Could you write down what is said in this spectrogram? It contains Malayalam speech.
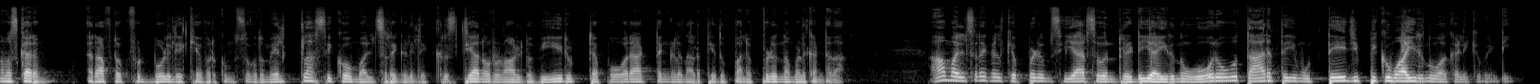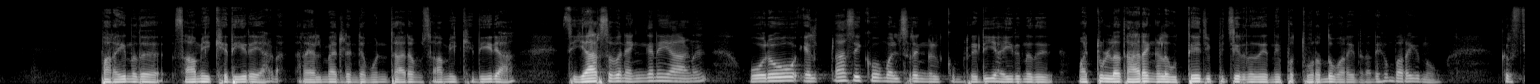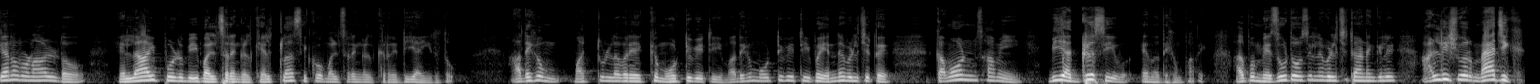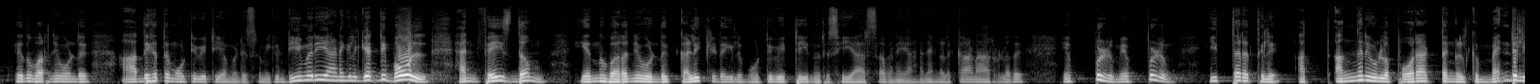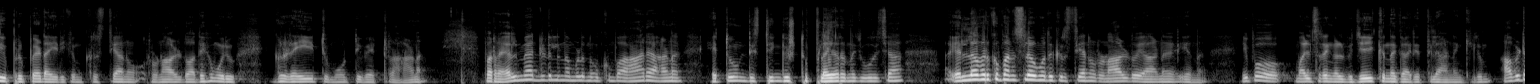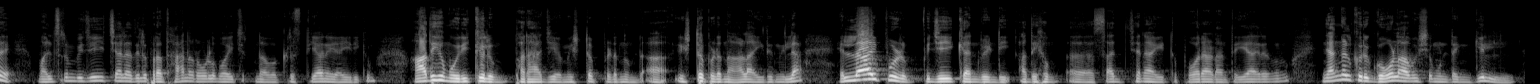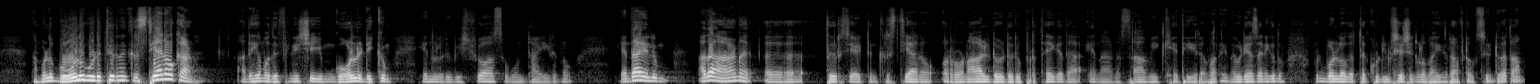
നമസ്കാരം. റാഫ്ടോക്ക് ഫുട്ബോളിലേക്ക് അവർക്കും സ്വാഗതം. എൽ ക്ലാസിക്കോ മത്സരങ്ങളിൽ ക്രിസ്ത്യാനോ റൊണാൾഡോ വീരുറ്റ പോരാട്ടങ്ങൾ നടത്തിയത് പലപ്പോഴും നമ്മൾ കണ്ടതാണ് ആ മത്സരങ്ങൾക്ക് എപ്പോഴും സി ആർ സെവൻ റെഡിയായിരുന്നു ഓരോ താരത്തെയും ഉത്തേജിപ്പിക്കുമായിരുന്നു ആ കളിക്ക് വേണ്ടി. പറയുന്നത് സാമി ഖദീരയാണ്. റയൽ മാഡ്രിഡിന്റെ മുൻ താരം Sami Khedira C R seven എങ്ങനെയാണ് ഓരോ എൽ ക്ലാസിക്കോ മത്സരങ്ങൾക്കും റെഡിയായിരുന്നത് മറ്റുള്ള താരങ്ങളെ ഉത്തേജിപ്പിച്ചിരുന്നത് എന്നിപ്പോൾ തുറന്നു പറയുന്നുണ്ട്. അദ്ദേഹം പറയുന്നു ക്രിസ്ത്യാനോ റൊണാൾഡോ എല്ലായ്പ്പോഴും ഈ മത്സരങ്ങൾക്ക് എൽ ക്ലാസിക്കോ മത്സരങ്ങൾക്ക് റെഡിയായിരുന്നു അദ്ദേഹം മറ്റുള്ളവരെയൊക്കെ മോട്ടിവേറ്റ് ചെയ്യും. അദ്ദേഹം മോട്ടിവേറ്റ് ചെയ്യും. ഇപ്പോൾ എന്നെ വിളിച്ചിട്ട് കമോൺ സ്വാമി ബി അഗ്രസീവ് എന്ന് അദ്ദേഹം പറയും. അതിപ്പോൾ മെസൂട്ട് വിളിച്ചിട്ടാണെങ്കിൽ അൺലിഷ് യുവർ മാജിക് എന്ന് പറഞ്ഞുകൊണ്ട് അദ്ദേഹത്തെ മോട്ടിവേറ്റ് ചെയ്യാൻ വേണ്ടി ശ്രമിക്കും. ഡീമരി ആണെങ്കിൽ get the ball and face them എന്ന് പറഞ്ഞുകൊണ്ട് കളിക്കിടയിൽ മോട്ടിവേറ്റ് ചെയ്യുന്ന ഒരു സി ആർ സെവനെയാണ് ഞങ്ങൾ കാണാറുള്ളത്. എപ്പോഴും എപ്പോഴും ഇത്തരത്തിൽ അങ്ങനെയുള്ള പോരാട്ടങ്ങൾക്ക് മെന്റലി പ്രിപ്പയർഡ് ആയിരിക്കും ക്രിസ്ത്യാനോ റൊണാൾഡോ. അദ്ദേഹം ഒരു ഗ്രേറ്റ് മോട്ടിവേറ്റർ ആണ്. ഇപ്പോൾ റയൽ മാഡ്രിഡിൽ നമ്മൾ നോക്കുമ്പോൾ ആരാണ് ഏറ്റവും ഡിസ്റ്റിങ്ക്വിഷ്ഡ് പ്ലെയർ എന്ന് ചോദിച്ചാൽ എല്ലാവർക്കും മനസ്സിലാവും അത് ക്രിസ്ത്യാനോ റൊണാൾഡോയാണ് എന്ന്. ഇപ്പോൾ മത്സരങ്ങൾ വിജയിക്കുന്ന കാര്യത്തിലാണെങ്കിലും അവിടെ മത്സരം വിജയിച്ചാൽ അതിൽ പ്രധാന റോൾ വഹിച്ചിട്ടുണ്ടാവുക. ക്രിസ്ത്യാനോ ആയിരിക്കും അദ്ദേഹം ഒരിക്കലും പരാജയം ഇഷ്ടപ്പെടുന്നുണ്ട് ഇഷ്ടപ്പെടുന്ന ആളായിരുന്നില്ല. എല്ലായ്പ്പോഴും വിജയിക്കാൻ വേണ്ടി അദ്ദേഹം സജ്ജനായിട്ട് പോരാടാൻ തയ്യാറായിരുന്നു. ഞങ്ങൾക്കൊരു ഗോൾ ആവശ്യമുണ്ടെങ്കിൽ നമ്മൾ ബോൾ കൊടുത്തിരുന്നത് ക്രിസ്ത്യാനോക്കാണ്. അദ്ദേഹം അത് ഫിനിഷ് ചെയ്യും ഗോൾ അടിക്കും എന്നുള്ളൊരു വിശ്വാസമുണ്ടായിരുന്നു. എന്തായാലും അതാണ് തീർച്ചയായിട്ടും ക്രിസ്ത്യാനോ റൊണാൾഡോയുടെ ഒരു പ്രത്യേകത എന്നാണ് സാമി ഖദീറ പറയുന്നത്. വീഡിയോസ് എനിക്കുന്നു ഫുട്ബോൾ ലോകത്തെ കൂടുതൽ വിശേഷങ്ങളുമായി റാഫ്റ്റോക്സ് വീണ്ടും എത്താം.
